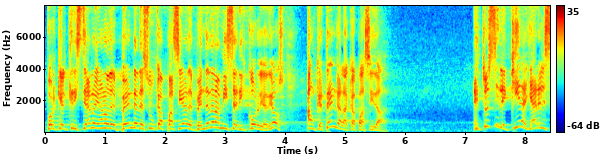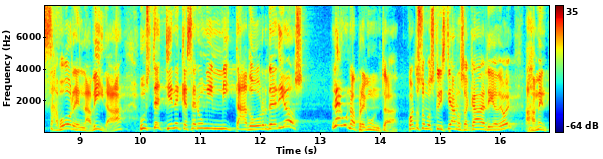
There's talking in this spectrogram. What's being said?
Porque el cristiano ya no depende de su capacidad, depende de la misericordia de Dios, aunque tenga la capacidad. Entonces, si le quiere hallar el sabor en la vida, usted tiene que ser un imitador de Dios. Le hago una pregunta. ¿Cuántos somos cristianos acá el día de hoy? Amén.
